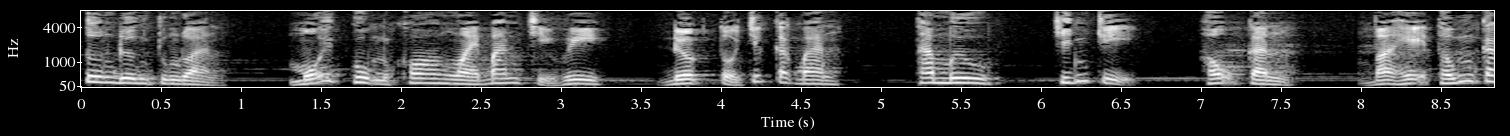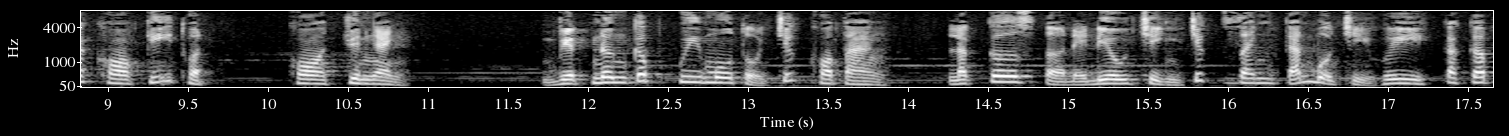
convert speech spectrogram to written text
tương đương trung đoàn, mỗi cụm kho ngoài ban chỉ huy được tổ chức các ban tham mưu, chính trị, hậu cần và hệ thống các kho kỹ thuật, kho chuyên ngành. Việc nâng cấp quy mô tổ chức kho tàng là cơ sở để điều chỉnh chức danh cán bộ chỉ huy các cấp.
